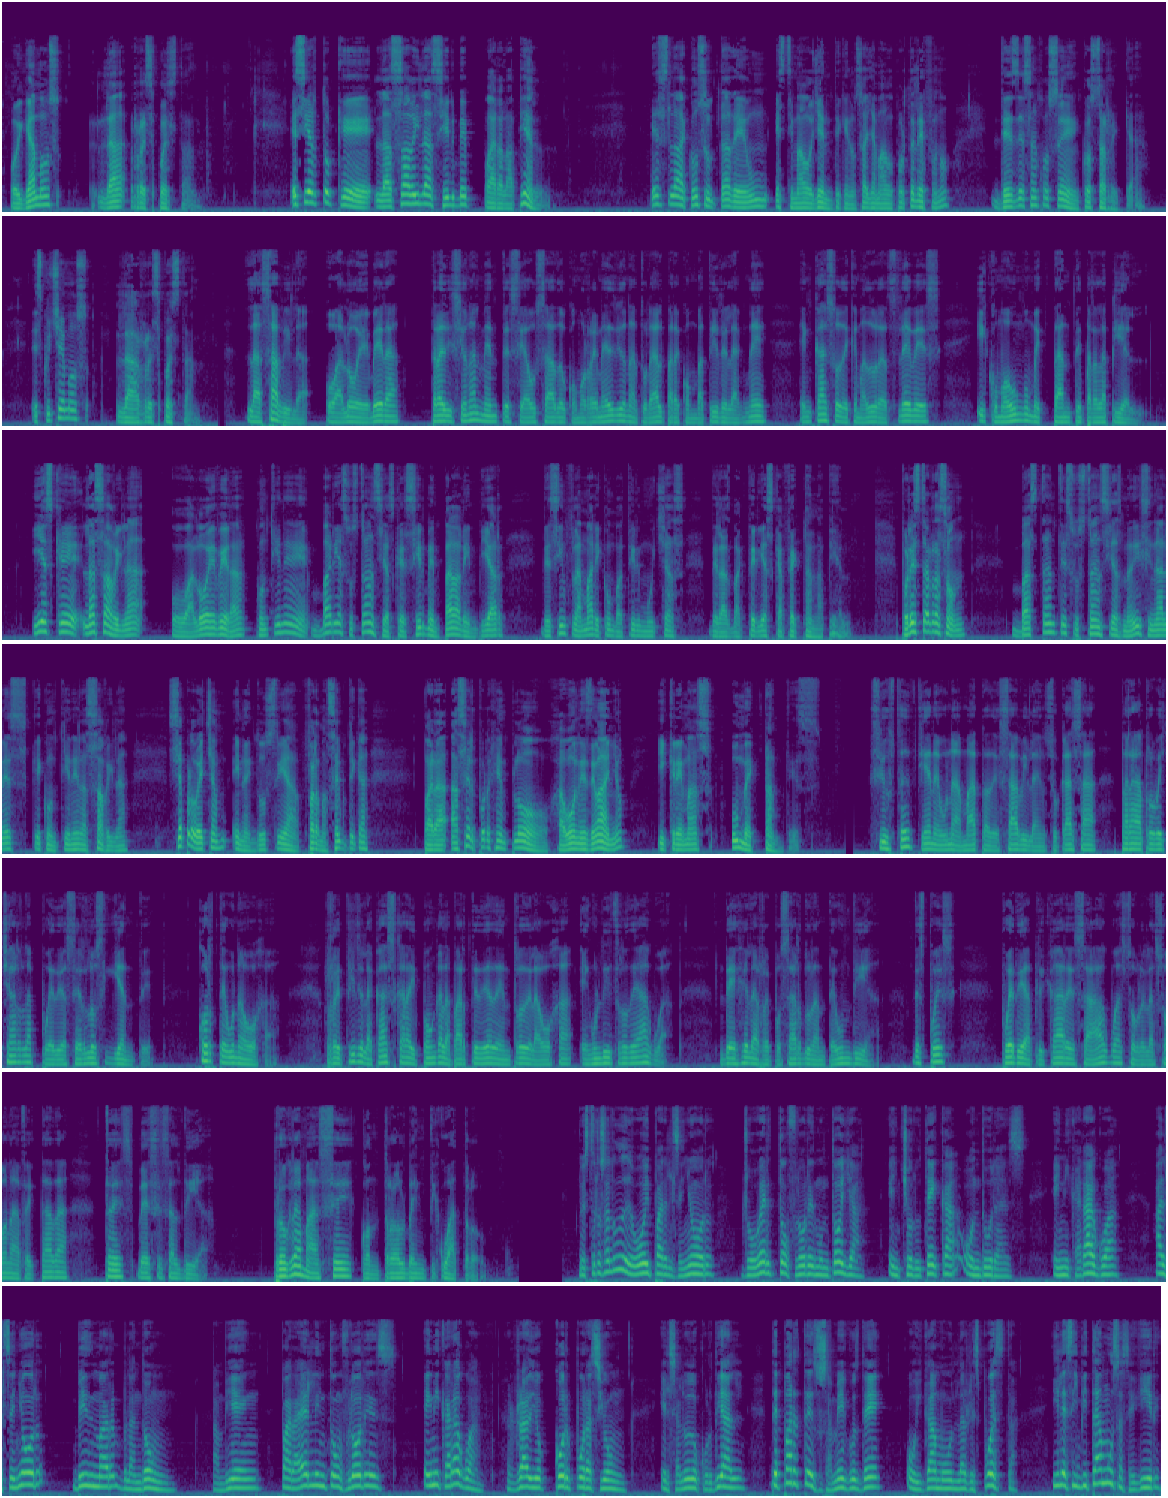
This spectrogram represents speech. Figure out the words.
Oigamos la respuesta. Es cierto que la sábila sirve para la piel. Es la consulta de un estimado oyente que nos ha llamado por teléfono desde San José, en Costa Rica. Escuchemos la respuesta. La sábila o aloe vera tradicionalmente se ha usado como remedio natural para combatir el acné en caso de quemaduras leves y como un humectante para la piel. Y es que la sábila o aloe vera contiene varias sustancias que sirven para limpiar, desinflamar y combatir muchas de las bacterias que afectan la piel. Por esta razón, bastantes sustancias medicinales que contiene la sábila se aprovechan en la industria farmacéutica para hacer, por ejemplo, jabones de baño y cremas humectantes. Si usted tiene una mata de sábila en su casa, para aprovecharla puede hacer lo siguiente. Corte una hoja, retire la cáscara y ponga la parte de adentro de la hoja en un litro de agua. Déjela reposar durante un día. Después puede aplicar esa agua sobre la zona afectada tres veces al día. Programa C Control 24. Nuestro saludo de hoy para el señor Roberto Flores Montoya, en Choluteca, Honduras. En Nicaragua, al señor Bismar Blandón. También para Erlington Flores, en Nicaragua, Radio Corporación. El saludo cordial de parte de sus amigos de Oigamos la Respuesta y les invitamos a seguir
